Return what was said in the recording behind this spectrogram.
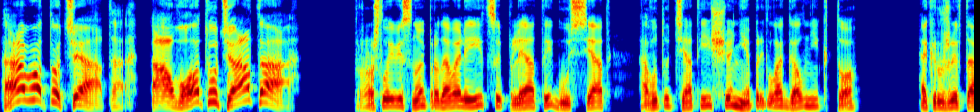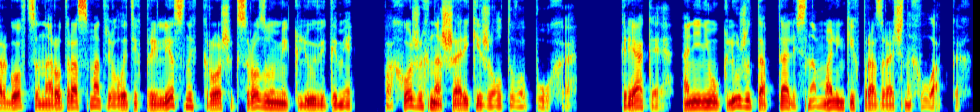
«А вот утята! А вот утята!» Прошлой весной продавали и цыплят, и гусят, а вот утят еще не предлагал никто. Окружив торговца, народ рассматривал этих прелестных крошек с розовыми клювиками, похожих на шарики желтого пуха. Крякая, они неуклюже топтались на маленьких прозрачных лапках.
